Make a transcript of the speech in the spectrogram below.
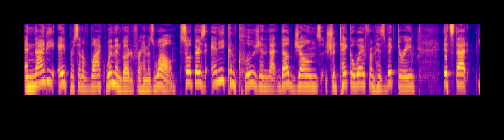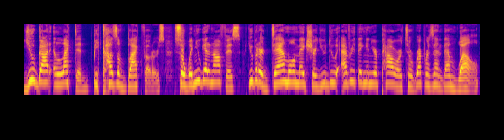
and 98% of black women voted for him as well. So if there's any conclusion that Doug Jones should take away from his victory, it's that you got elected because of black voters. So when you get in office, you better damn well make sure you do everything in your power to represent them well.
